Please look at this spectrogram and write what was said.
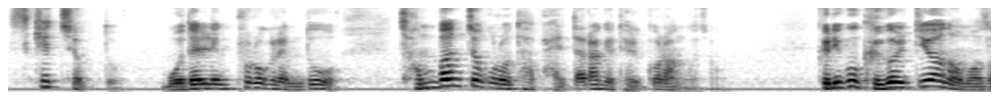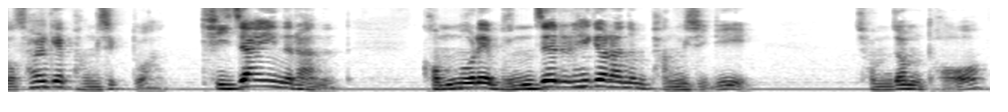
스케치업도 모델링 프로그램도 전반적으로 다 발달하게 될 거란 거죠. 그리고 그걸 뛰어넘어서 설계 방식 또한 디자인을 하는 건물의 문제를 해결하는 방식이 점점 더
